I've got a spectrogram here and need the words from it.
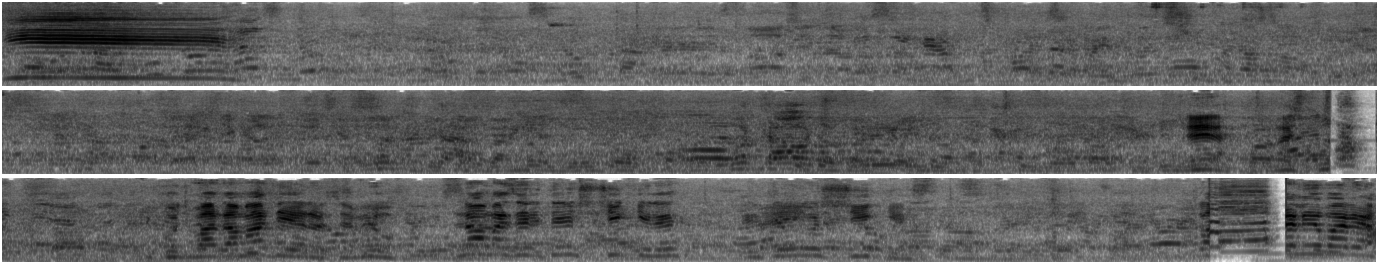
E É, mas ficou debaixo da madeira, você viu? Não, mas ele tem o stick, né? Ele tem o stick. Ali, Maria.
